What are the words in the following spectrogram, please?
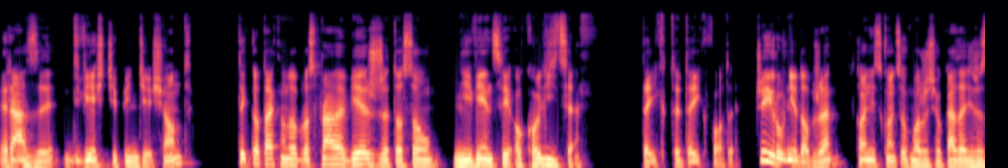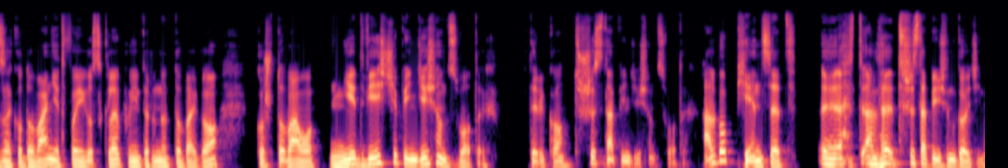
razy 250, tylko tak na dobrą sprawę wiesz, że to są mniej więcej okolice tej, tej kwoty. Czyli równie dobrze, koniec końców może się okazać, że zakodowanie Twojego sklepu internetowego kosztowało nie 250 zł, tylko 350 zł, albo 500, yy, ale 350 godzin,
